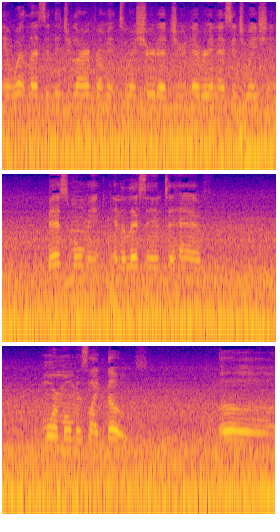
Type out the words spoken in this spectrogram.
and what lesson did you learn from it to ensure that you're never in that situation? Best moment and the lesson to have more moments like those. Uh,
